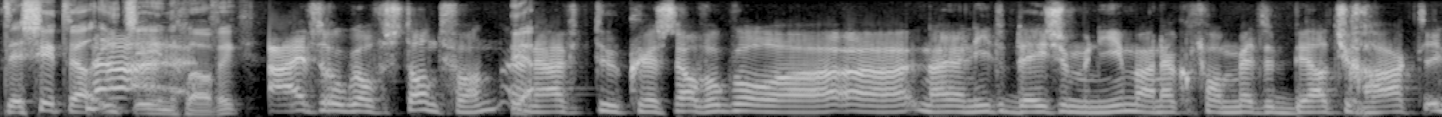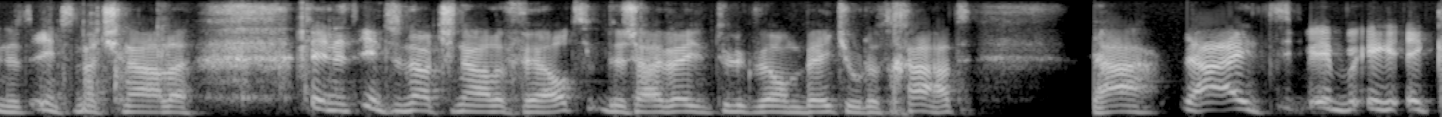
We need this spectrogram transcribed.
er zit wel nou, iets in, geloof ik. Hij heeft er ook wel verstand van. Ja. En hij heeft natuurlijk eh, zelf ook wel, uh, uh, nou ja, niet op deze manier, maar in elk geval met het beltje gehakt in het internationale, in het internationale veld. Dus hij weet natuurlijk wel een beetje hoe dat gaat. Ja, ja ik, ik, ik,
